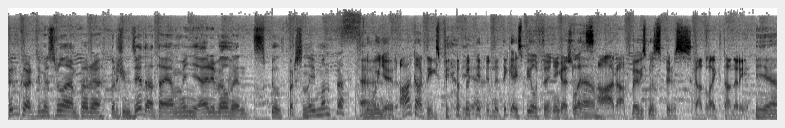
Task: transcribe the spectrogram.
Pirmkārt, ja mēs runājam par, par šīm dziedātājām, viņa arī vēl viena spilgta personība, manuprāt. Nu, viņa ir ārkārtīgi spilgta. ne tikai spilgta, viņa vienkārši lec Jā. ārā. Vai vismaz pirms kāda laika tā darīja. Jā,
